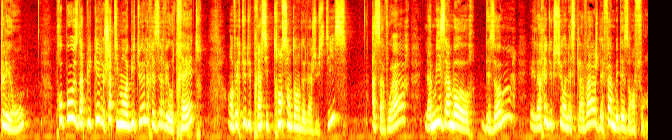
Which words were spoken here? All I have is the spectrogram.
Cléon, propose d'appliquer le châtiment habituel réservé aux traîtres en vertu du principe transcendant de la justice, à savoir la mise à mort des hommes et la réduction en esclavage des femmes et des enfants.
